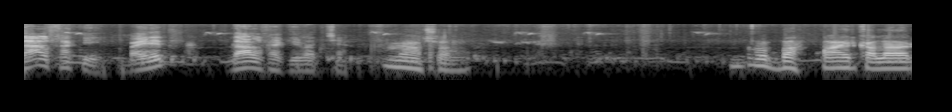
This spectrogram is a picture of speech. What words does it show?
লাল খাকি বাইরের লাল খাকি বাচ্চা। মাশাল্লাহ ও বাহ পায়ের কালার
